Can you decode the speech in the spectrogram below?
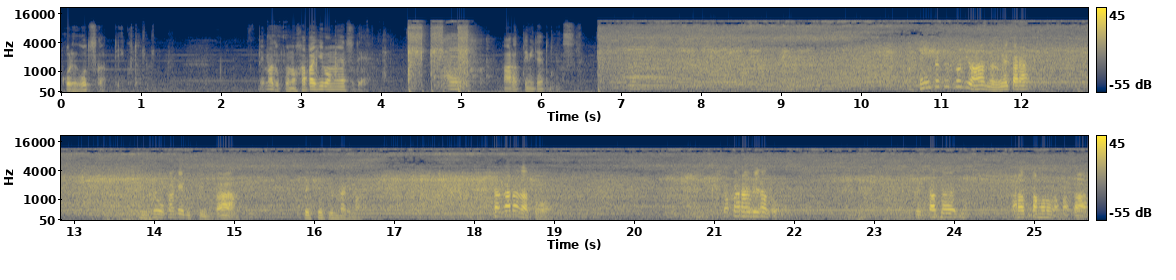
これを使っていくと。でまずこの幅広のやつで洗ってみたいと思います。洗濯する時はまず上から水をかけるっていうのが鉄則になります。下からだと下から上だとせっかく洗ったものがまた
